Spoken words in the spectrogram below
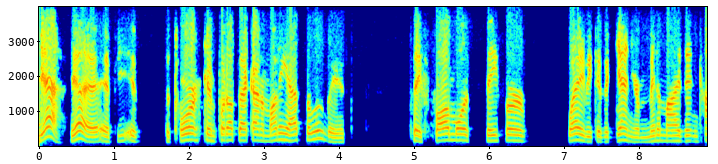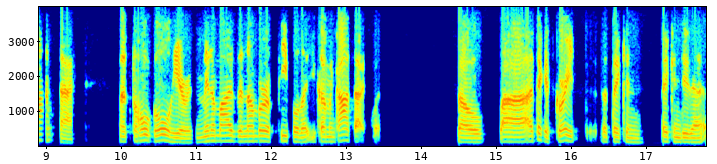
Yeah, yeah. If if the tour can put up that kind of money, absolutely. It's, a far more safer way because again, you're minimizing contact. That's the whole goal here: is minimize the number of people that you come in contact with. So uh, I think it's great that they can they can do that.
